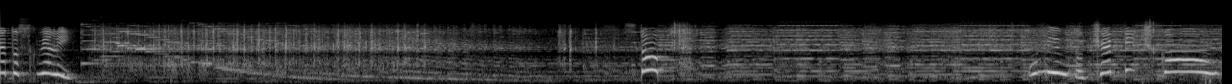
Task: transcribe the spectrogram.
je to skvělý. Stop! Umím to čepičkou.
